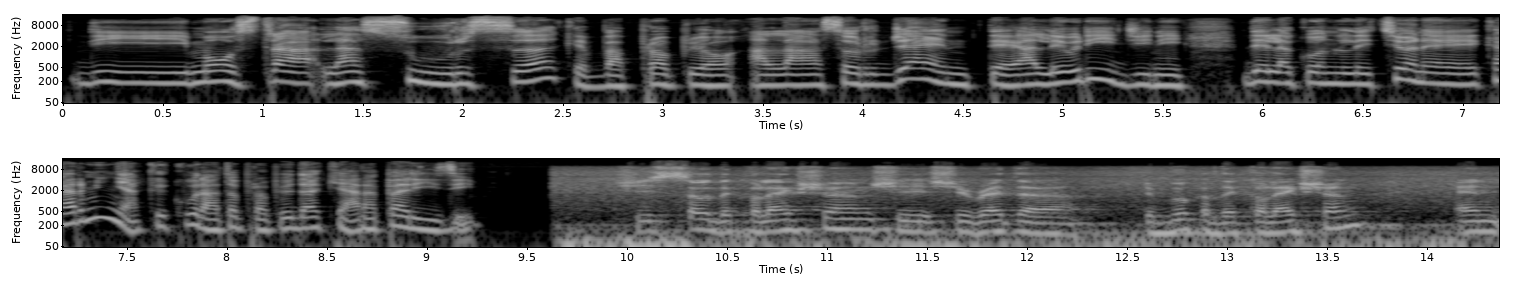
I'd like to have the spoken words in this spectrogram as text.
di mostra La Source che va proprio alla sorgente, alle origini della collezione Carmignac curata proprio da Chiara Parisi. She saw the collection, she, she read the, the book of the collection and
